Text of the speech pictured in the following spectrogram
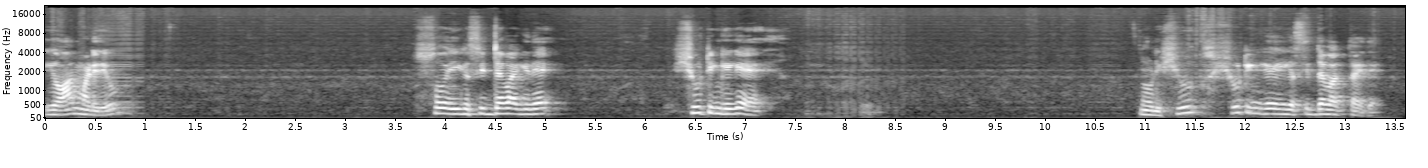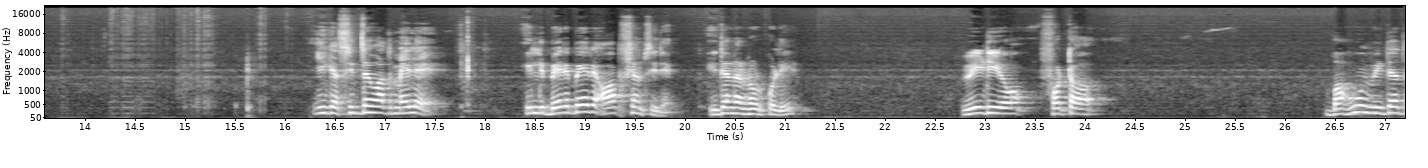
ಈಗ ಆನ್ ಮಾಡಿದೆವು. ಸೊ ಈಗ ಸಿದ್ಧವಾಗಿದೆ. ಶೂಟಿಂಗಿಗೆ ನೋಡಿ, ಶೂ ಶೂಟಿಂಗ್ಗೆ ಈಗ ಸಿದ್ಧವಾಗ್ತಾ ಇದೆ. ಈಗ ಸಿದ್ಧವಾದ ಮೇಲೆ ಇಲ್ಲಿ ಬೇರೆ ಬೇರೆ ಆಪ್ಷನ್ಸ್ ಇದೆ. ಇದನ್ನು ನೋಡ್ಕೊಳ್ಳಿ. ವಿಡಿಯೋ, ಫೋಟೋ ಬಹು ವಿಧದ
